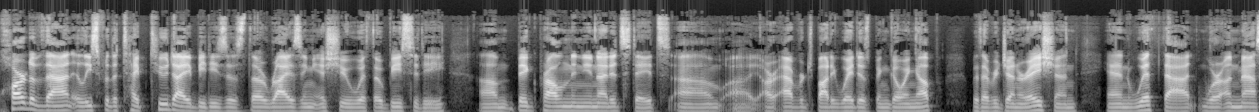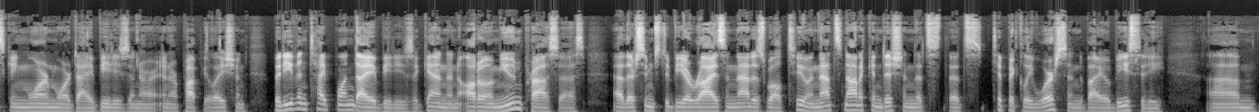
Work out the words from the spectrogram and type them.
part of that, at least for the type two diabetes, is the rising issue with obesity. Um, big problem in the United States. Um, uh, our average body weight has been going up with every generation, and with that, we're unmasking more and more diabetes in our in our population. But even type one diabetes, again, an autoimmune process, uh, there seems to be a rise in that as well too, and that's not a condition that's that's typically worsened by obesity. Um,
